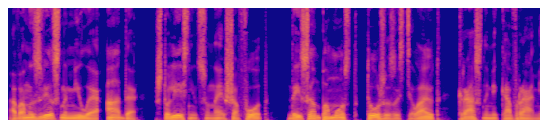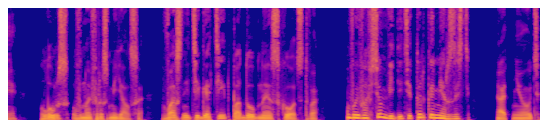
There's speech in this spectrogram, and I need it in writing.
«А вам известно, милая Ада, что лестницу на эшафот, да и сам помост тоже застилают красными коврами. Лурс вновь рассмеялся. «Вас не тяготит подобное сходство?» «Вы во всем видите только мерзость». «Отнюдь.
